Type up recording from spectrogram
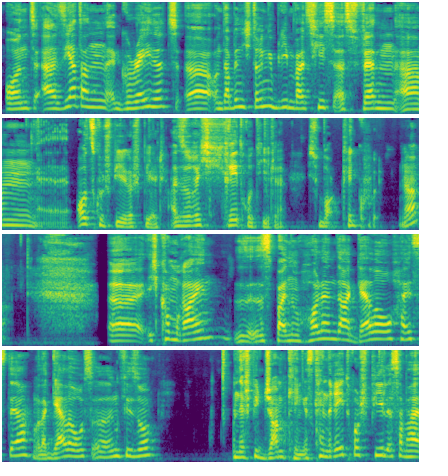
Und äh, sie hat dann geradet äh, und da bin ich drin geblieben, weil es hieß, es werden ähm, Oldschool-Spiele gespielt. Also richtig Retro-Titel. Ich so, boah, klingt cool, ne? Äh, ich komme rein, es ist bei einem Holländer, Gallow heißt der, oder Gallows oder irgendwie so. Und der spielt Jump King. Ist kein Retro-Spiel, ist aber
